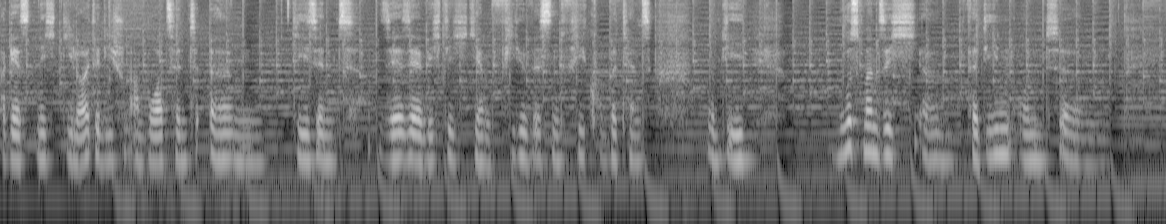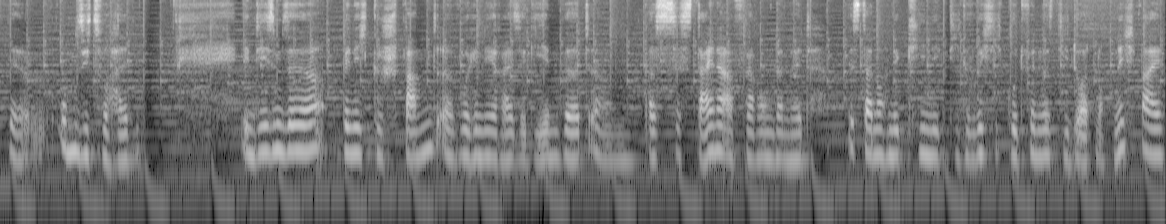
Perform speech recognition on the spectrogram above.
vergesst nicht, die Leute, die schon an Bord sind, ähm, die sind sehr, sehr wichtig. Die haben viel Wissen, viel Kompetenz und die muss man sich äh, verdienen und äh, äh, um sie zu halten. In diesem Sinne bin ich gespannt, äh, wohin die Reise gehen wird. Ähm, was ist deine Erfahrung damit? Ist da noch eine Klinik, die du richtig gut findest, die dort noch nicht bei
